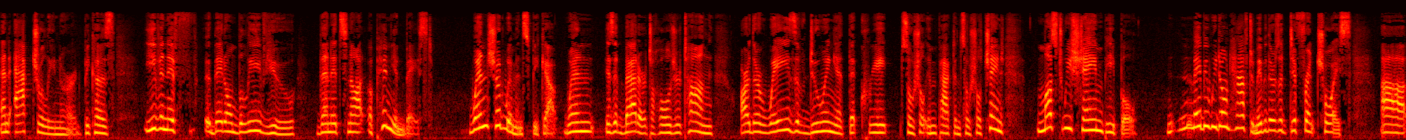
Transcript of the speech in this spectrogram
an actually nerd because even if they don't believe you, then it's not opinion based. When should women speak out? When is it better to hold your tongue? Are there ways of doing it that create social impact and social change? Must we shame people? Maybe we don't have to. Maybe there's a different choice. Uh,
